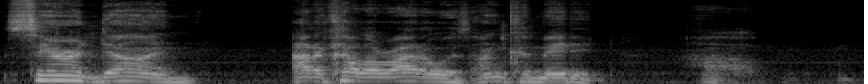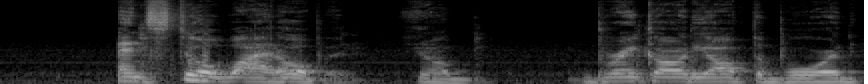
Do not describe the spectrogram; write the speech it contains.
Sarah Dunn out of Colorado is uncommitted uh, and still wide open. You know, Brink already off the board.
